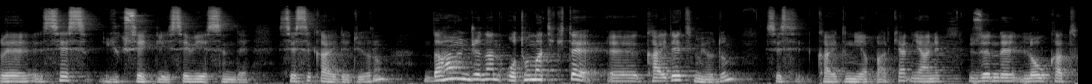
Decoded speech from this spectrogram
e, ses yüksekliği seviyesinde sesi kaydediyorum. Daha önceden otomatikte e, kaydetmiyordum sesi kaydını yaparken. Yani üzerinde low cut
